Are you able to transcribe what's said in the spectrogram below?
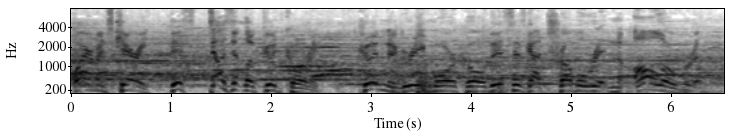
Fireman's carry. This doesn't look good, Corey. Couldn't agree more, Cole. This has got trouble written all over it.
